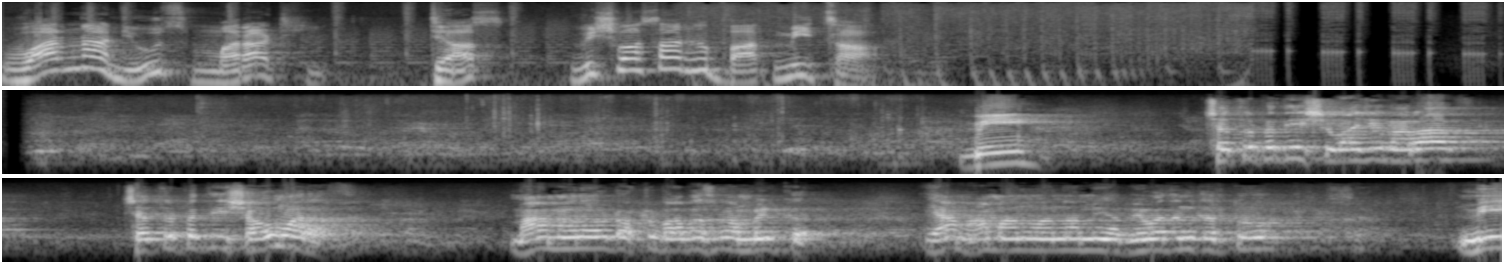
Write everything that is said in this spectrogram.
वारणा न्यूज मराठी. त्यास विश्वासार्ह बातमीचा. मी छत्रपती शिवाजी महाराज छत्रपती शाहू महाराज महामानव डॉक्टर बाबासाहेब आंबेडकर या महामानवांना मी अभिवादन करतो. मी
